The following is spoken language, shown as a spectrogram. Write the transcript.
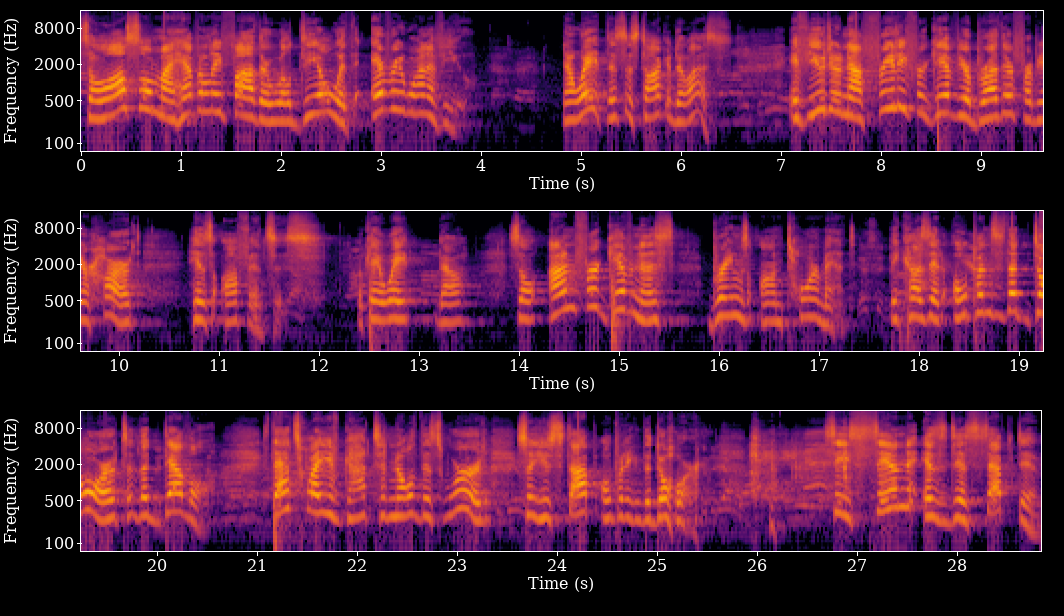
So also my heavenly Father will deal with every one of you. Now, wait, this is talking to us. If you do not freely forgive your brother from your heart his offenses. Okay, wait now. So, unforgiveness brings on torment because it opens the door to the devil. That's why you've got to know this word so you stop opening the door. See, sin is deceptive.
